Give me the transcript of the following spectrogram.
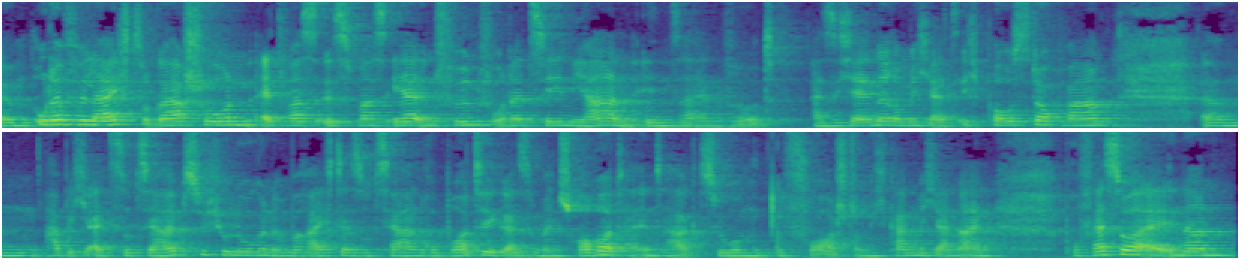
ähm, oder vielleicht sogar schon etwas ist, was eher in fünf oder zehn Jahren in sein wird. Also ich erinnere mich, als ich Postdoc war, ähm, habe ich als Sozialpsychologin im Bereich der sozialen Robotik, also Mensch-Roboter-Interaktion, geforscht. Und ich kann mich an einen Professor erinnern,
